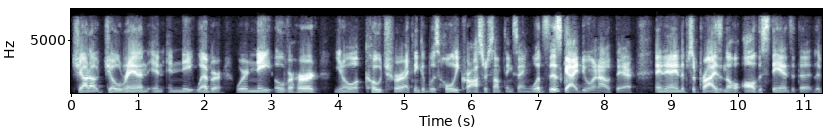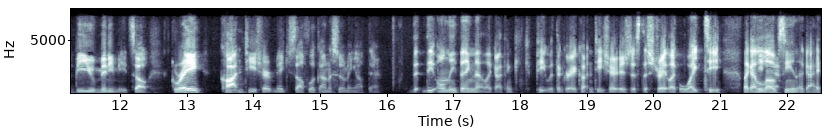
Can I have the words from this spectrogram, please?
shout out Joe Rand and, and Nate Weber, where Nate overheard, you know, a coach for I think it was Holy Cross or something saying, "What's this guy doing out there?" And I ended up surprising the whole, all the stands at the the BU mini meet. So gray cotton T-shirt, make yourself look unassuming out there. The, the only thing that like I think can compete with the gray cotton t-shirt is just the straight like white tee. Like I Yeah. love seeing a guy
